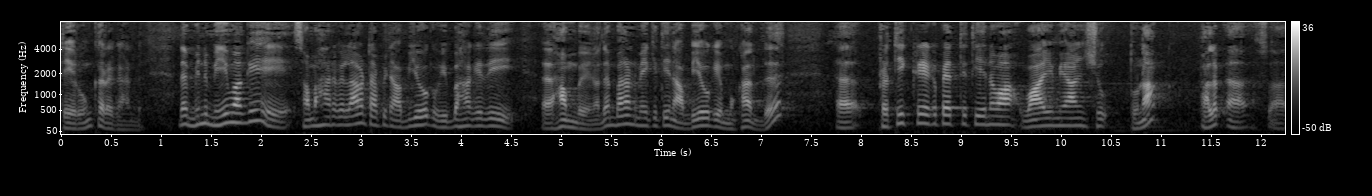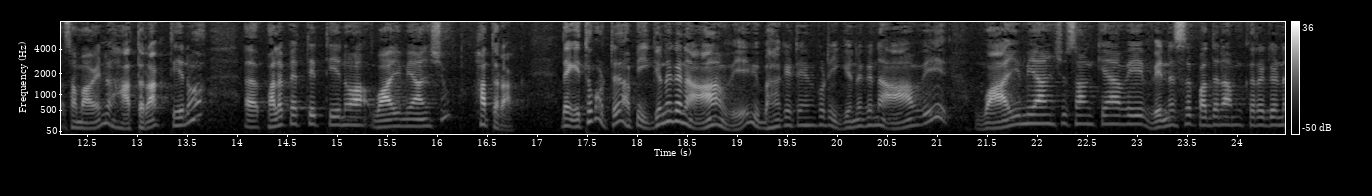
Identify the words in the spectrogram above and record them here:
තේරුම් කරගන්න. දැන් මෙන්න මේ වගේ සමහර වෙලාවට අපිට අභියෝග විභාගෙදී හම්බ වෙනවා. දැන් බලන්න මේකේ තියෙන අභියෝගය මොකද්ද? ප්‍රතික්‍රියක පැත්තේ තියෙනවා වායුමය අංශු තුනක්, ඵල සමාවෙන්න හතරක් තියෙනවා. ඵල පැත්තේ තියෙනවා වායුමය අංශු හතරක්. දැන් එතකොට අපි ඉගෙනගෙන ආවේ විභාගයට එනකොට ඉගෙනගෙන ආවේ වායුමය අංශු සංඛ්‍යාවේ වෙනස පදනම් කරගෙන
